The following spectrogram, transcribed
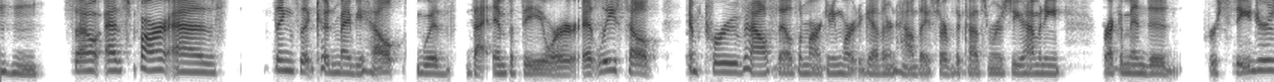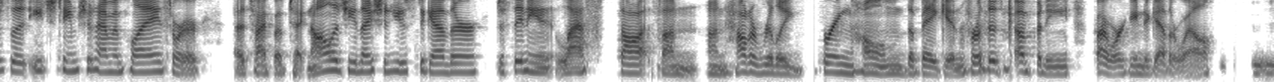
Mm-hmm. So, as far as things that could maybe help with that empathy or at least help improve how sales and marketing work together and how they serve the customers, do you have any recommended procedures that each team should have in place or a type of technology they should use together. Just any last thoughts on on how to really bring home the bacon for the company by working together well? Mm-hmm.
